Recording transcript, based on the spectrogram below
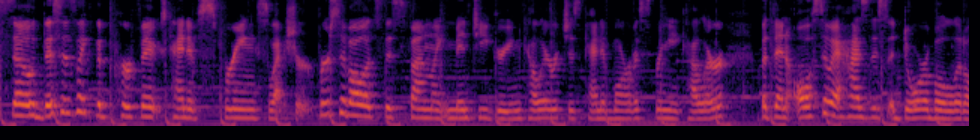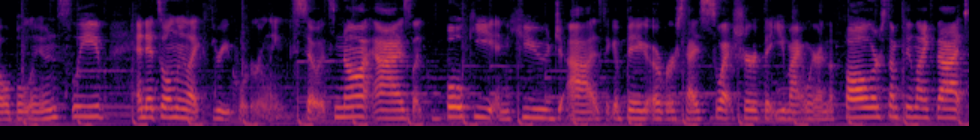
So this is like the perfect kind of spring sweatshirt. First of all, it's this fun like minty green color, which is kind of more of a springy color but then also it has this adorable little balloon sleeve and it's only like three quarter length. So it's not as like bulky and huge as like a big oversized sweatshirt that you might wear in the fall or something like that.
